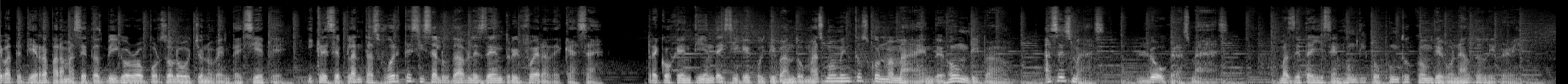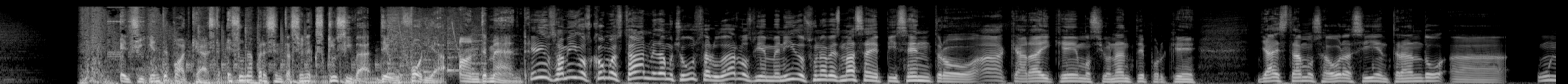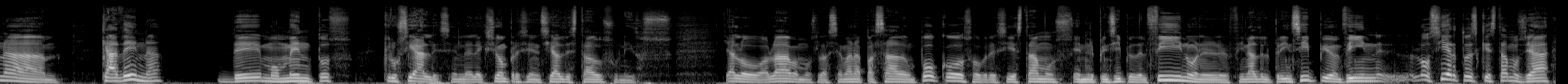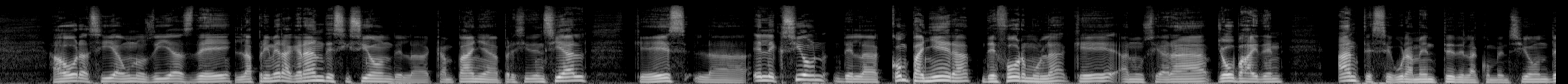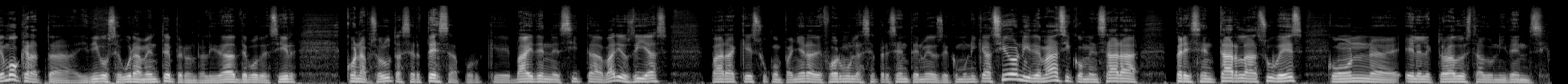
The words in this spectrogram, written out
Llévate tierra para macetas Bigoro por solo $8.97 y crece plantas fuertes y saludables dentro y fuera de casa. Recoge en tienda y sigue cultivando más momentos con mamá en The Home Depot. Haces más, logras más. Más detalles en homedepot.com diagonal delivery. El siguiente podcast es una presentación exclusiva de Euforia On Demand. Queridos amigos, ¿cómo están? Me da mucho gusto saludarlos. Bienvenidos una vez más a Epicentro. Ah, caray, qué emocionante porque ya estamos ahora sí entrando a una cadena de momentos cruciales en la elección presidencial de Estados Unidos. Ya lo hablábamos la semana pasada un poco sobre si estamos en el principio del fin o en el final del principio, en fin. Lo cierto es que estamos ya ahora sí a unos días de la primera gran decisión de la campaña presidencial que es la elección de la compañera de fórmula que anunciará Joe Biden antes seguramente de la convención demócrata. Y digo seguramente, pero en realidad debo decir con absoluta certeza, porque Biden necesita varios días para que su compañera de fórmula se presente en medios de comunicación y demás y comenzar a presentarla a su vez con eh, el electorado estadounidense.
